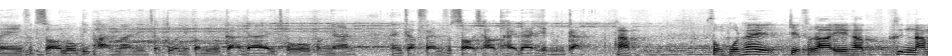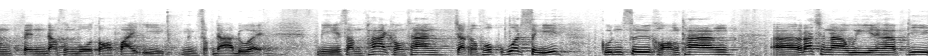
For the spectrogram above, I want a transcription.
ในฟุตซอลโลกที่ผ่านมาเนี่ยเจ้าตัวนี้ก็มีโอกาสได้โชว์ผลงานให้กับแฟนฟุตซอลชาวไทยได้เห็นเหมือนกัน ครับ ส่งผลให้เจษดาเองครับ ขึ้นนำเป็นดาวซันโวต่อไปอีกหนึ่งสัปดาห์ด้วย มีสัมภาษณ์ของทางจักรภพหวดศรีกุนซือของทางอ่าราชนาวีนะครับที่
